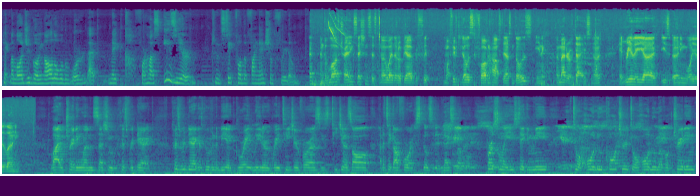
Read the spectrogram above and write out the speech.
technology going all over the world that make for us easier to seek for the financial freedom. And the live trading sessions, there's no way that I'll be able to flip my $50 to $5,500 in a, matter of days. You know, It really uh, is earning while you're learning. Live trading London session with Christopher Terry. Christopher Terry has proven to be a great leader, a great teacher for us. He's teaching us all how to take our Forex skills to the next level. Personally, he's taken me to a whole new culture, to a whole new level of trading,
